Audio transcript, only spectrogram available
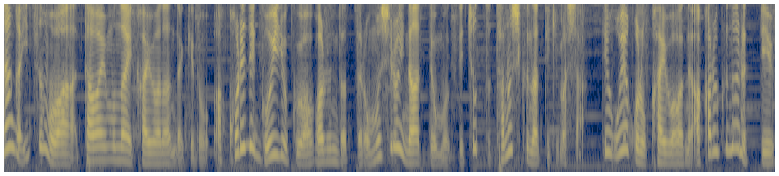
なんかいつもはたわいもない会話なんだけどあこれで語彙力が上がるんだったら面白いなって思ってちょっと楽しくなってきました。で親子の会話はね明るくなるっていう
